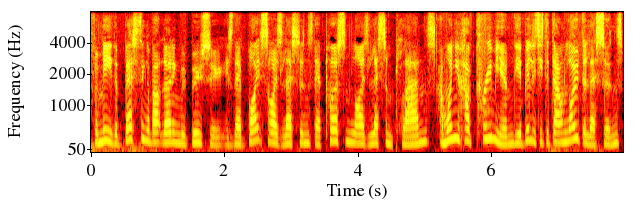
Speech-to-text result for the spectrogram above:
For me, the best thing about learning with Busuu is their bite sized lessons, their personalised lesson plans, and when you have premium, the ability to download the lessons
